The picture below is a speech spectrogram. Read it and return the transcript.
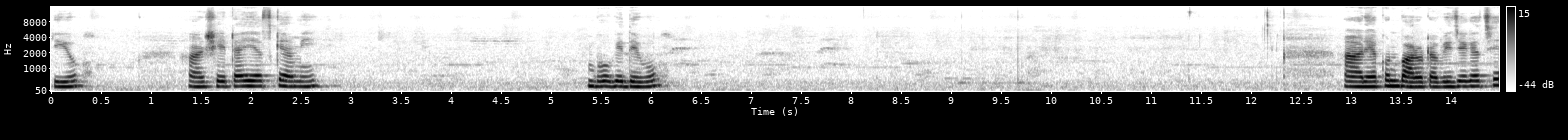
প্রিয়। আর সেটাই আজকে আমি ভোগে দেব। আর এখন বারোটা বেজে গেছে।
